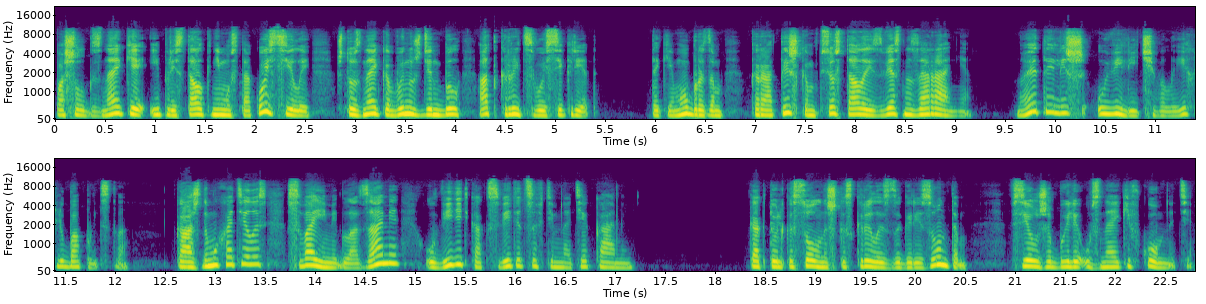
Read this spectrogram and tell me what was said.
пошел к Знайке и пристал к нему с такой силой, что Знайка вынужден был открыть свой секрет. Таким образом, коротышкам все стало известно заранее, но это лишь увеличивало их любопытство. Каждому хотелось своими глазами увидеть, как светится в темноте камень. Как только солнышко скрылось за горизонтом, все уже были у Знайки в комнате.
